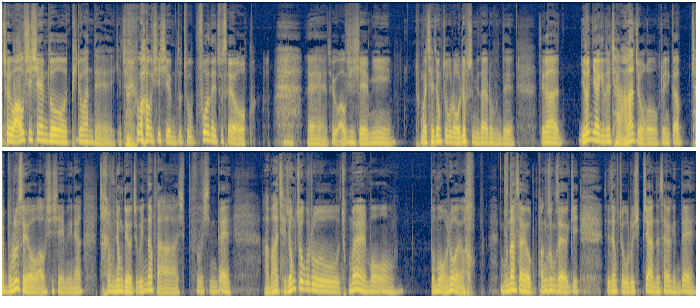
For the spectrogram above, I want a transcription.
저희 와우 CCM도 필요한데, 이게 저희 와우 CCM도 좀 후원해 주세요. 네, 저희 와우 CCM이 정말 재정적으로 어렵습니다, 여러분들. 제가 이런 이야기를 잘 안 하죠. 그러니까 잘 모르세요. 와우 CCM이 그냥 잘 운영되어지고 있나 보다 싶으신데 아마 재정적으로 정말 뭐 너무 어려워요. 문화사역, 방송사역이 재정적으로 쉽지 않은 사역인데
